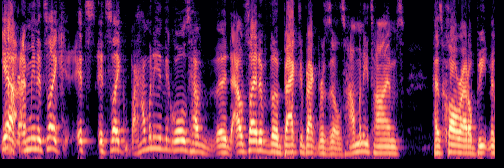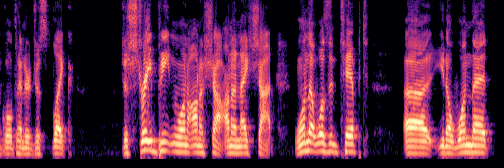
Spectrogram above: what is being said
Yeah, I mean it's like it's it's like how many of the goals have uh, outside of the back-to-back Brazils, how many times has Colorado beaten a goaltender just like just straight beaten one on a shot on a nice shot? One that wasn't tipped uh you know one that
